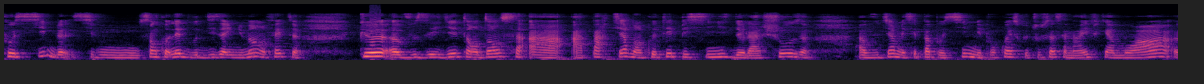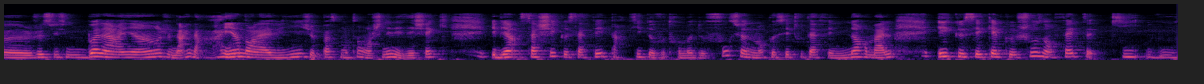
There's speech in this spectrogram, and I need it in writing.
possible, si vous, sans connaître votre design humain, en fait, que euh, vous ayez tendance à, à, partir dans le côté pessimiste de la chose à vous dire mais c'est pas possible, mais pourquoi est-ce que tout ça ça m'arrive qu'à moi? Euh, Je suis une bonne à rien, je n'arrive à rien dans la vie, je passe mon temps à enchaîner les échecs. Eh bien sachez que ça fait partie de votre mode de fonctionnement, que c'est tout à fait normal et que c'est quelque chose en fait qui vous,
